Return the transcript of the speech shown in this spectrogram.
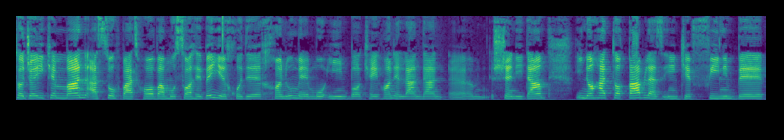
تا جایی که من از صحبتها و مصاحبه خود خانوم معین با کیهان لندن شنیدم اینا حتی قبل از اینکه فیلم به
